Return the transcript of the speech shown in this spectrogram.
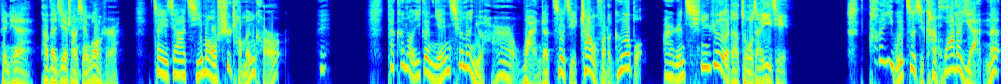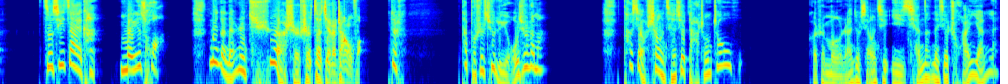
那天，她在街上闲逛时，在一家集贸市场门口，哎，她看到一个年轻的女孩挽着自己丈夫的胳膊，二人亲热的走在一起。她以为自己看花了眼呢，仔细再看，没错，那个男人确实是自己的丈夫。这。他不是去旅游去了吗？他想上前去打声招呼，可是猛然就想起以前的那些传言来，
